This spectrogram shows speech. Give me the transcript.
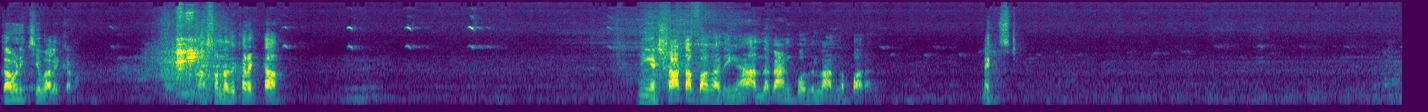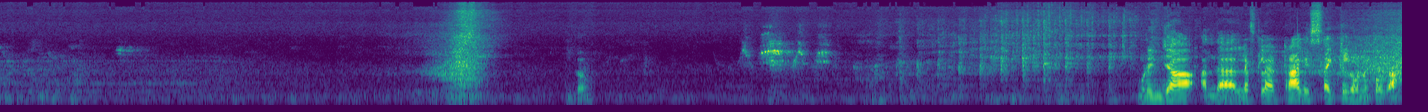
கவனித்து வளைக்கணும். நான் சொன்னது கரெக்டா நீங்கள் ஷார்ட்டாக பார்க்காதீங்க அந்த வேன் போதில் அங்கே பாருங்க. Next Go. முடிஞ்சா அந்த லெஃப்ட்ல ட்ராலி சைக்கிள் ஒன்று போதா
